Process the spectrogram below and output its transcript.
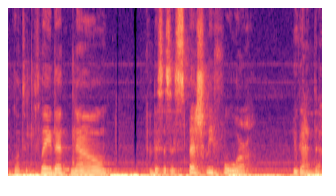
I'm going to play that now. And this is especially for Uganda.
